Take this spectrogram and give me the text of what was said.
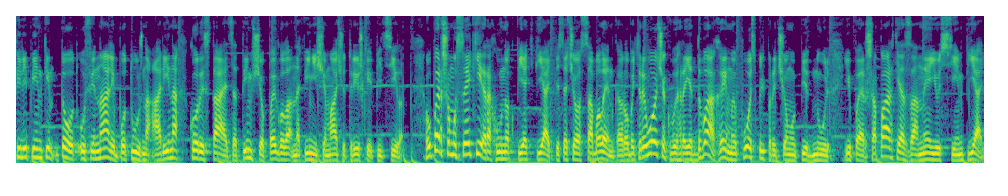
Філіппінки, то от у фіналі потужна Аріна користається тим, що Пегола на фініші матчу трішки підсіла. У першому сеті рахунок 5-5, після чого Сабаленка робить ривочок, виграє два гейми поспіль, причому під нуль. І перша партія за нею 7-5.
